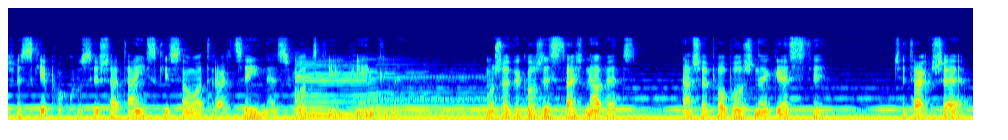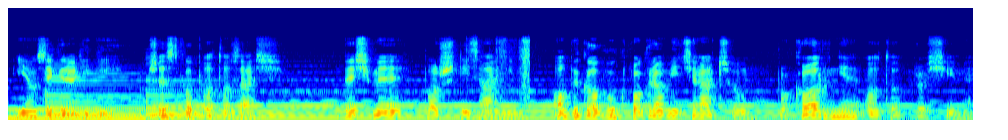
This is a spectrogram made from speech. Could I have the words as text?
Wszystkie pokusy szatańskie są atrakcyjne, słodkie i piękne może wykorzystać nawet nasze pobożne gesty, czy także język religii. Wszystko po to zaś, byśmy poszli za nim. Oby go Bóg pogromić raczył, pokornie o to prosimy.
